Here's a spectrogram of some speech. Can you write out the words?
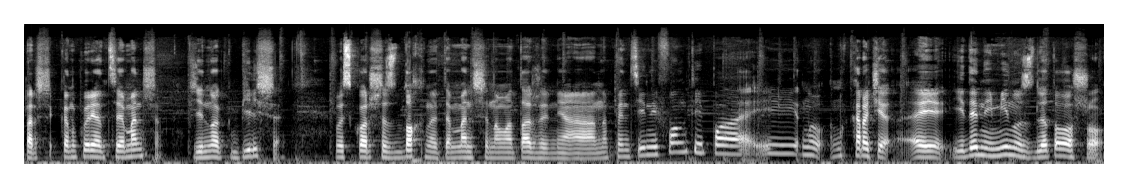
Перше, конкуренція менше, жінок більше. Ви скорше здохнете менше навантаження на пенсійний фонд, типа, і ну, ну коротше, е, єдиний мінус для того, що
